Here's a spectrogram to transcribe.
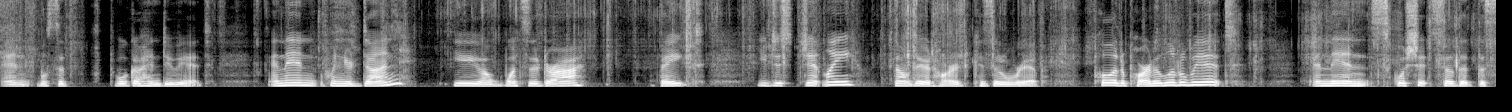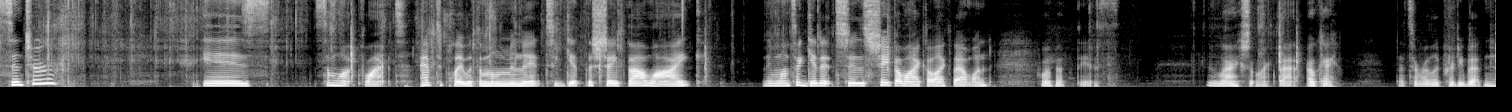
and we'll, sit, we'll go ahead and do it. And then when you're done, you uh, once they're dry, baked, you just gently, don't do it hard because it'll rip. Pull it apart a little bit and then squish it so that the center is somewhat flat. I have to play with them a minute to get the shape that I like. Then once I get it to the shape I like, I like that one. What about this? Ooh, I actually like that. Okay. That's a really pretty button.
